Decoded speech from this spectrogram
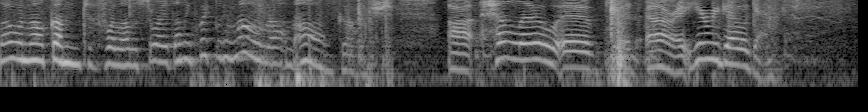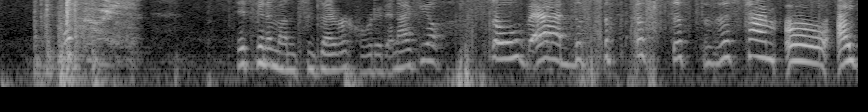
hello and welcome to Four Level Stories. Let me quickly move. Um, oh gosh. Uh, hello, everyone. All right, here we go again. Of course, it's been a month since I recorded, and I feel so bad. The, the, the, this time, oh, I,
